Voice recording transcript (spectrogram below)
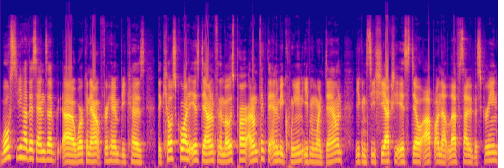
We'll see how this ends up uh, working out for him because the kill squad is down for the most part. I don't think the enemy queen even went down. You can see she actually is still up on that left side of the screen.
